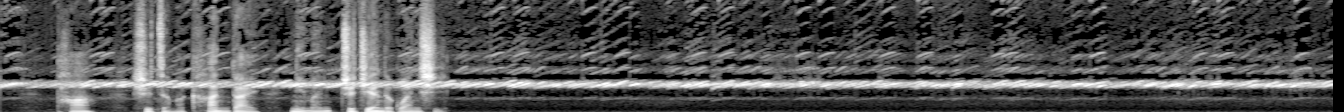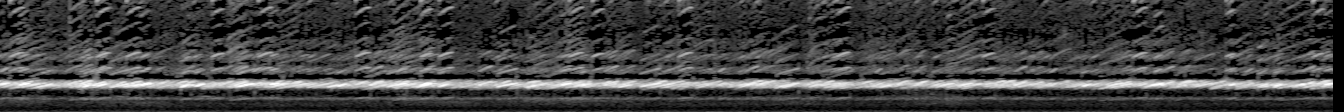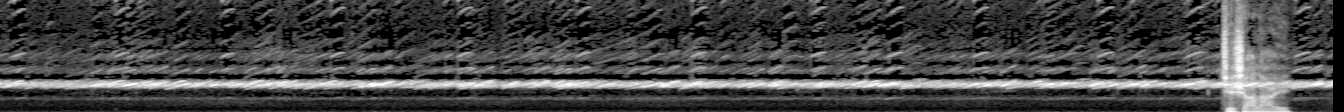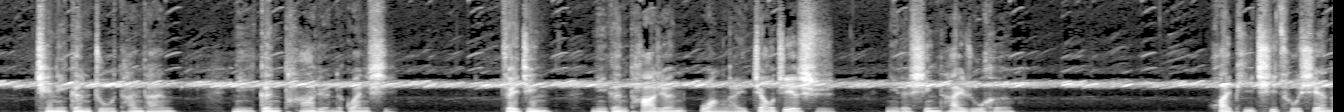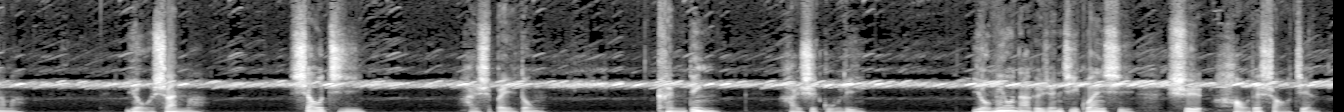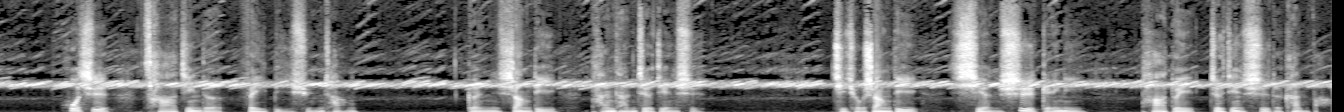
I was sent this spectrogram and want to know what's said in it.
他是怎么看待你们之间的关系。接下来，请你跟主谈谈你跟他人的关系。最近，你跟他人往来交接时，你的心态如何？坏脾气出现了吗？友善吗？消极还是被动？肯定还是鼓励？有没有哪个人际关系是好的少见，或是？差劲的非比寻常，跟上帝谈谈这件事，祈求上帝显示给你他对这件事的看法。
